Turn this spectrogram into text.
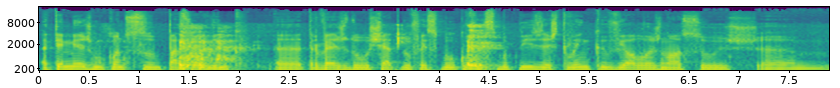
até mesmo quando se passa o link. Uh, através do chat do Facebook, o Facebook diz este link viola os nossos um,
